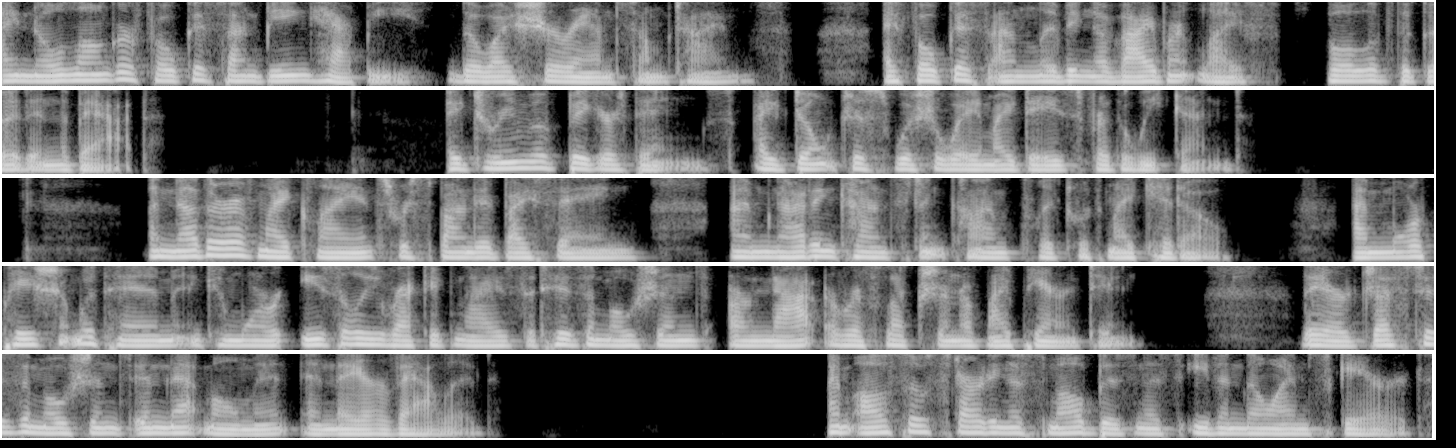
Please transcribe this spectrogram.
I no longer focus on being happy, though I sure am sometimes. I focus on living a vibrant life full of the good and the bad. I dream of bigger things. I don't just wish away my days for the weekend. Another of my clients responded by saying, I'm not in constant conflict with my kiddo. I'm more patient with him and can more easily recognize that his emotions are not a reflection of my parenting. They are just his emotions in that moment and they are valid. I'm also starting a small business even though I'm scared.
